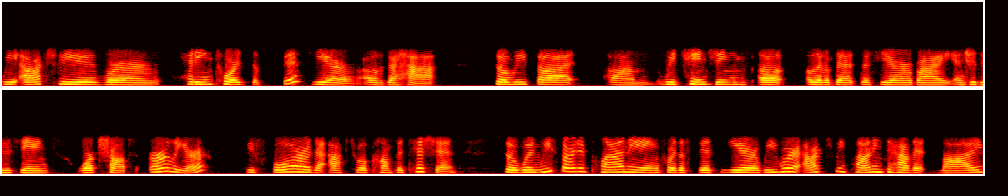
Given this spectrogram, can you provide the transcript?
we actually were heading towards the fifth year of the hack. So we thought um, we changed things up a little bit this year by introducing workshops earlier before the actual competition. So when we started planning for the fifth year, we were actually planning to have it live,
